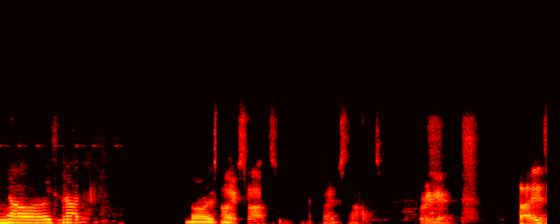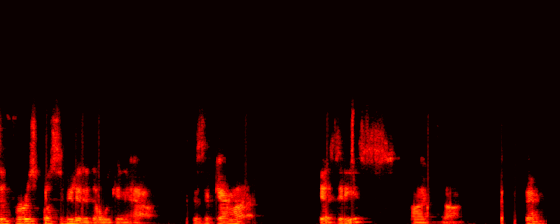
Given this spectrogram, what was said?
No, it's not. No, it's No, not. it's not. No, it's not. Very good. That is the first possibility that we can have. Is this a camera? Yes, it is. No, it's not. Okay.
